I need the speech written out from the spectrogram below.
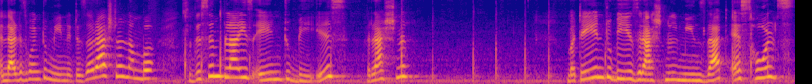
and that is going to mean it is a rational number. So this implies A into B is rational. But A into B is rational means that S holds.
